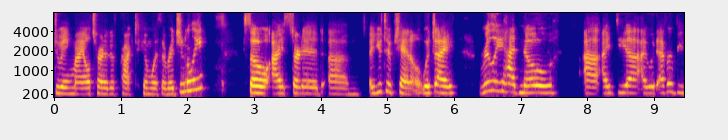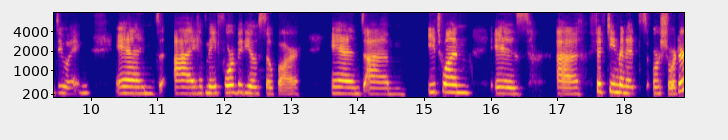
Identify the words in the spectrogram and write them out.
doing my alternative practicum with originally. So I started um, a YouTube channel, which I really had no uh, idea I would ever be doing. And I have made four videos so far, and um, each one is uh, 15 minutes or shorter.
